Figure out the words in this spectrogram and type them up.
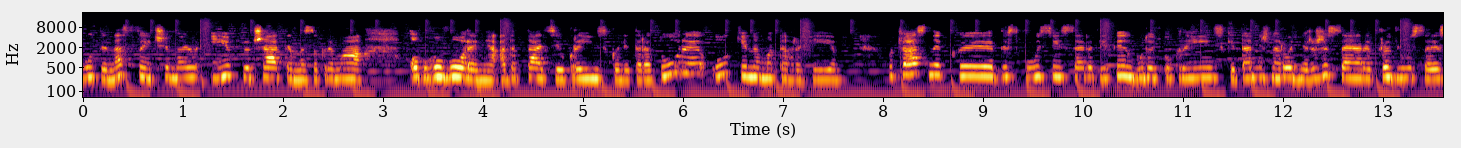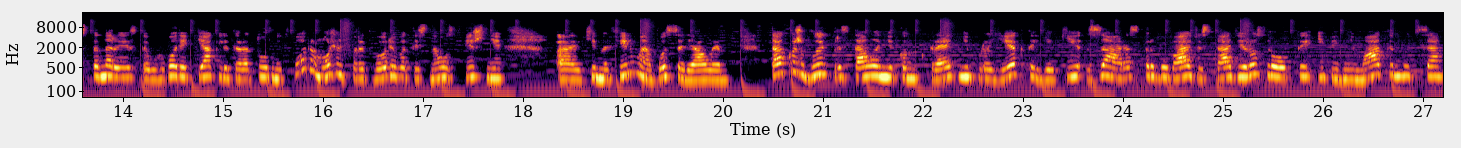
бути насиченою і включатиме, зокрема, обговорення адаптації української літератури у кінематографії. Учасники дискусій, серед яких будуть українські та міжнародні режисери, продюсери, сценаристи, обговорять, як літературні твори можуть перетворюватись на успішні е, кінофільми або серіали. Також будуть представлені конкретні проєкти, які зараз перебувають у стадії розробки і підніматимуться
